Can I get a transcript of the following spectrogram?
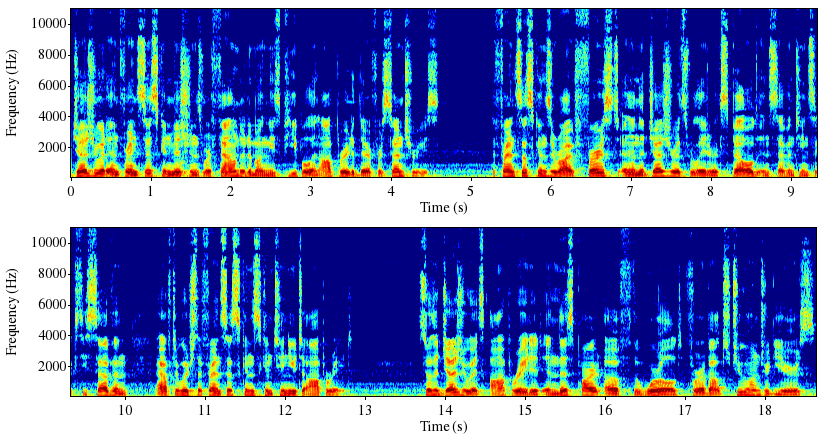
Jesuit and Franciscan missions were founded among these people and operated there for centuries. The Franciscans arrived first, and then the Jesuits were later expelled in 1767, after which the Franciscans continued to operate. So the Jesuits operated in this part of the world for about 200 years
